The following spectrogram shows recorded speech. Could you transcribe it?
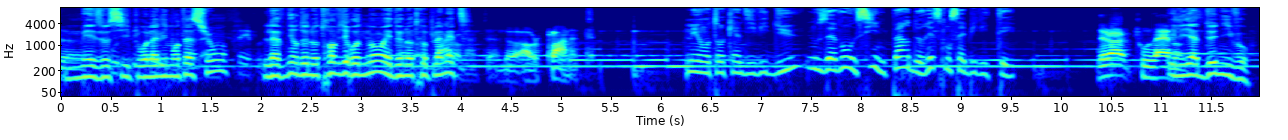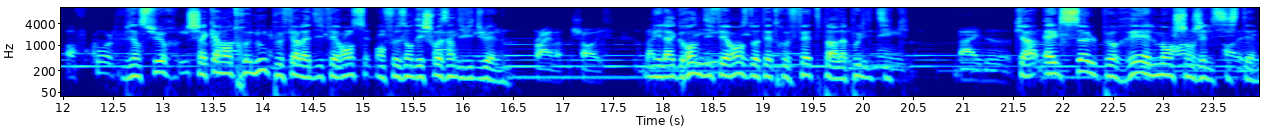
mais aussi pour l'alimentation, l'avenir de notre environnement et de notre planète. Mais en tant qu'individu, nous avons aussi une part de responsabilité. Il y a deux niveaux. Bien sûr, chacun d'entre nous peut faire la différence en faisant des choix individuels. Mais la grande différence doit être faite par la politique, car elle seule peut réellement changer le système.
